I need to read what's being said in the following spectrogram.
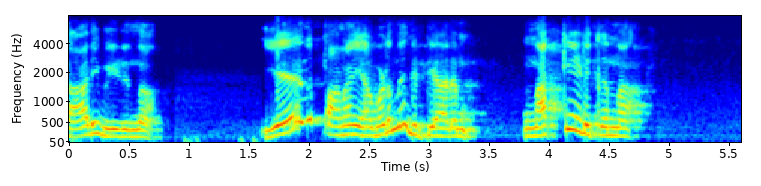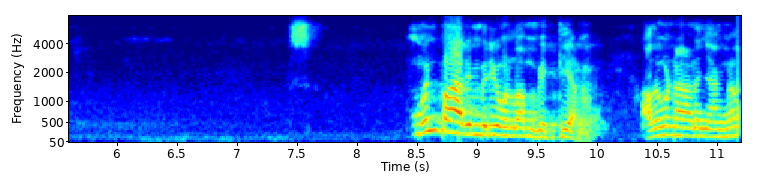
ചാടി വീഴുന്ന ഏത് പണം എവിടെ നിന്ന് കിട്ടിയാലും നക്കിയെടുക്കുന്ന മുൻ പാരമ്പര്യമുള്ള വ്യക്തിയാണ്. അതുകൊണ്ടാണ് ഞങ്ങൾ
